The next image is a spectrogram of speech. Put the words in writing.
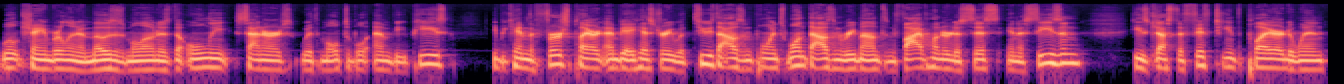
Wilt Chamberlain, and Moses Malone as the only centers with multiple MVPs. He became the first player in NBA history with 2,000 points, 1,000 rebounds, and 500 assists in a season. He's just the 15th player to win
